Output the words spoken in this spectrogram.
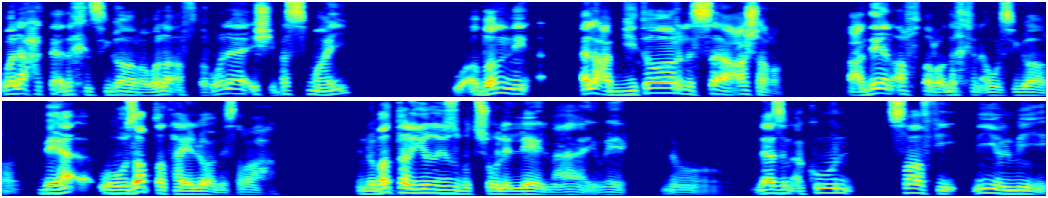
ولا حتى أدخن سيجارة ولا أفطر ولا شيء بس مي وأضلني ألعب جيتار للساعة 10 بعدين أفطر وأدخن أول سيجارة بها... وزبطت هاي اللعبة صراحة إنه بطل يزبط شغل الليل معي وهيك إنه لازم أكون صافي 100%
